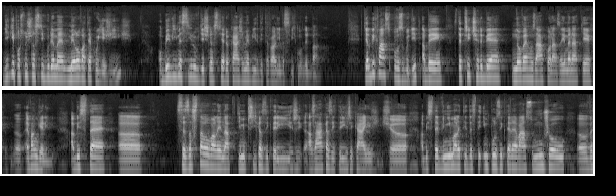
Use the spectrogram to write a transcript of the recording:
Díky poslušnosti budeme milovat jako Ježíš, objevíme sílu vděčnosti a dokážeme být vytrvalí ve svých modlitbách. Chtěl bych vás povzbudit, aby jste při četbě nového zákona, zejména těch eh, evangelií, abyste uh, se zastavovali nad těmi příkazy který, a zákazy, který říká Ježíš. Eh, abyste vnímali ty, ty impulzy, které vás můžou eh, ve,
